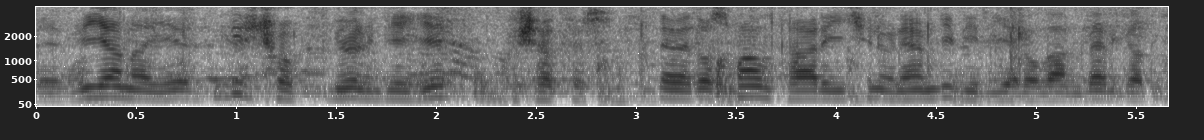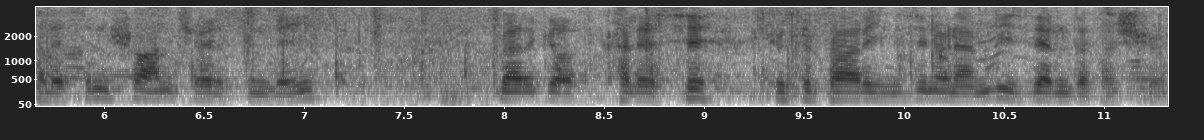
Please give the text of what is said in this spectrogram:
e, Viyana'yı birçok bölgeyi kuşatır. Evet Osmanlı tarihi için önemli bir yer olan Belgrad Kalesi'nin şu an içerisindeyiz. Belgrad Kalesi kültür tarihimizin önemli izlerini de taşıyor.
